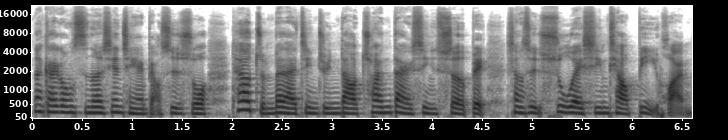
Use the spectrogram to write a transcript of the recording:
那该公司呢，先前也表示说，它要准备来进军到穿戴性设备，像是数位心跳闭环，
